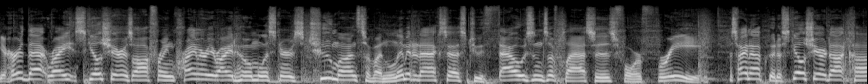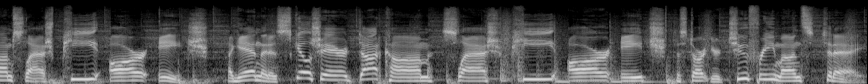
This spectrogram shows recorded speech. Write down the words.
You heard that right. Skillshare is offering Primary Ride Home listeners two months of unlimited access to thousands of classes for free. To sign up, go to Skillshare.com slash PRH. Again, that is Skillshare.com slash PRH to start your two free months today.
